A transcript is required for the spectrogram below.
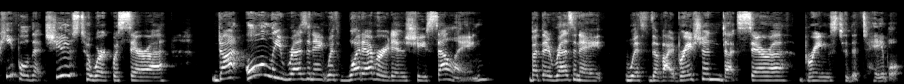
people that choose to work with Sarah not only resonate with whatever it is she's selling, but they resonate with the vibration that Sarah brings to the table.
